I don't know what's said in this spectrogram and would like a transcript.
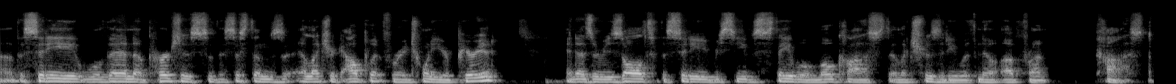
Uh, the city will then uh, purchase the system's electric output for a 20 year period. And as a result, the city receives stable, low cost electricity with no upfront cost.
